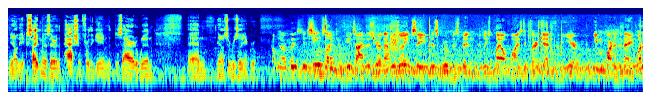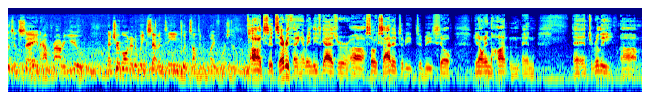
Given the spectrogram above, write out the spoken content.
you know, the excitement is there, the passion for the game, the desire to win, and you know, it's a resilient group. It seems like a few times this year in that resiliency, this group has been, at least playoff wise, declared dead for the year, even part of today. What does it say, and how proud are you that you're going into Week 17 with something to play for still? Oh, it's it's everything. I mean, these guys are uh, so excited to be to be still, you know, in the hunt and and and to really, um,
